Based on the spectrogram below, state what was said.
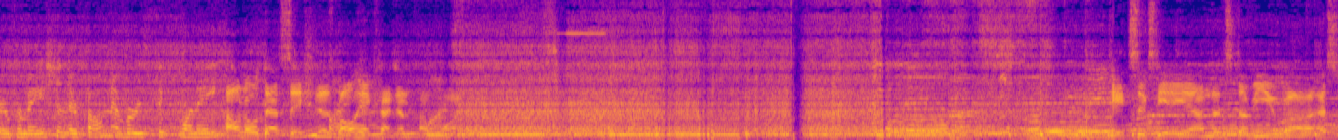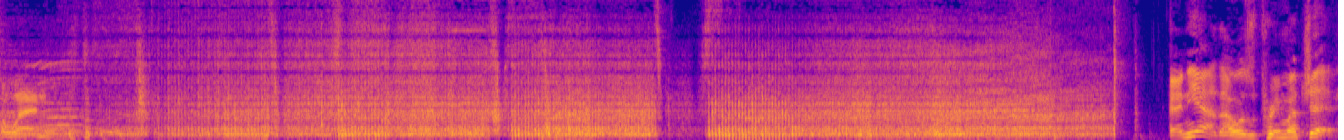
information, their phone number is 618. I don't know what that station is, but only I can identify one. Eight sixty AM. That's W uh, S O N. And yeah, that was pretty much it.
